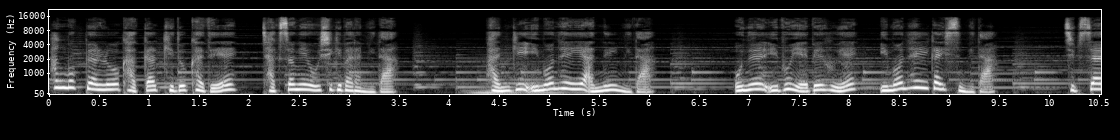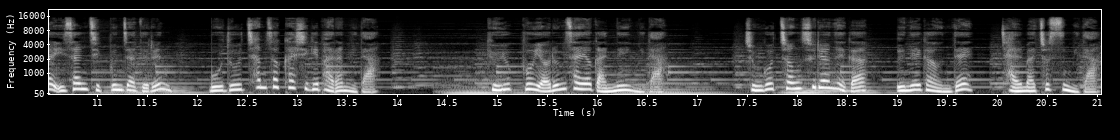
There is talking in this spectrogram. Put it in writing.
항목별로 각각 기도 카드에 작성해 오시기 바랍니다. 반기 임원회의 안내입니다. 오늘 2부 예배 후에 임원회의가 있습니다. 집사 이상 직분자들은 모두 참석하시기 바랍니다. 교육부 여름사역 안내입니다. 중고청 수련회가 은혜 가운데 잘 마쳤습니다.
